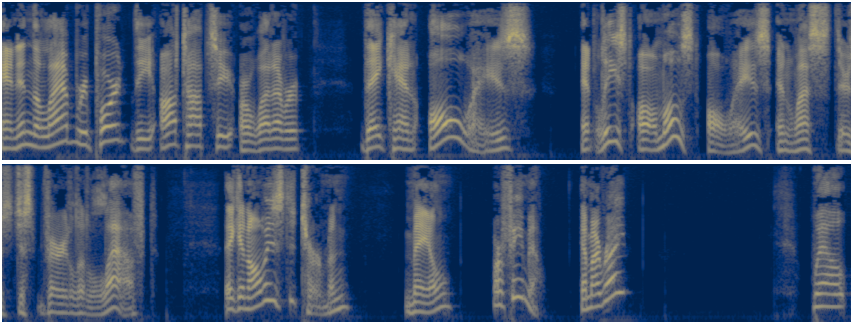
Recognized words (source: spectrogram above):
And in the lab report, the autopsy or whatever, they can always, at least almost always, unless there's just very little left, they can always determine male or female. Am I right? Well,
